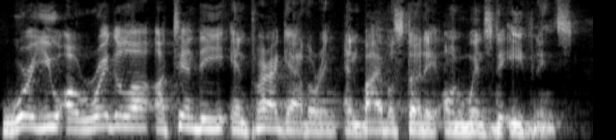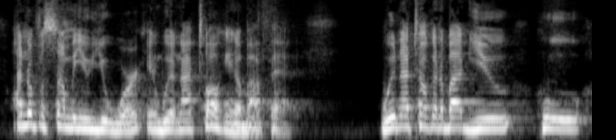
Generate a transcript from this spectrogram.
were you a regular attendee in prayer gathering and Bible study on Wednesday evenings? I know for some of you, you work, and we're not talking about that. We're not talking about you who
